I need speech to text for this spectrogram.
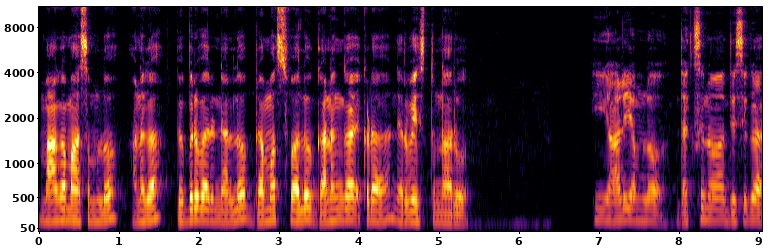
మాఘమాసంలో అనగా ఫిబ్రవరి నెలలో బ్రహ్మోత్సవాలు ఘనంగా ఇక్కడ నిర్వహిస్తున్నారు. ఈ ఆలయంలో దక్షిణ దిశగా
